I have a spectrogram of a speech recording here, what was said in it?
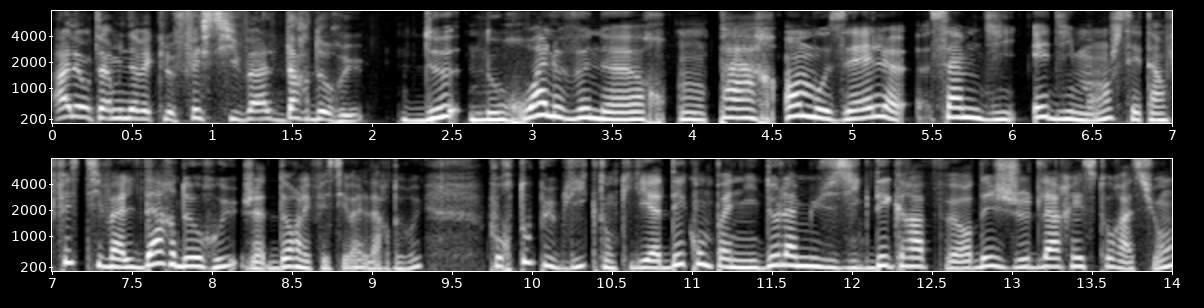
Allez, on termine avec le festival d'art de rue. De nos rois le veneur. On part en Moselle samedi et dimanche. C'est un festival d'art de rue. J'adore les festivals d'art de rue. Pour tout public. Donc il y a des compagnies, de la musique, des graffeurs, des jeux, de la restauration.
